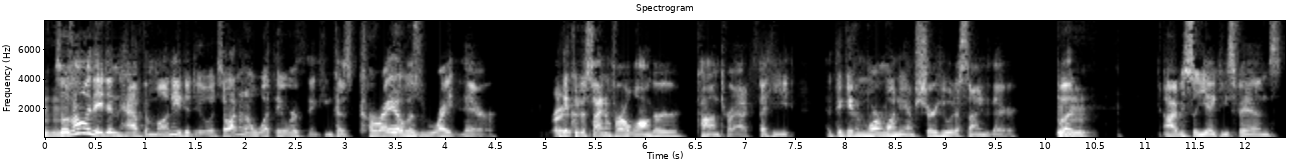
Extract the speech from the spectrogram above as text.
Mhm. so it's not like they didn't have the money to do it. So I don't know what they were thinking because Correa was right there. Right. They could have signed him for a longer contract that he if they gave him more money, I'm sure he would have signed there. But Mhm. obviously Yankees fans,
